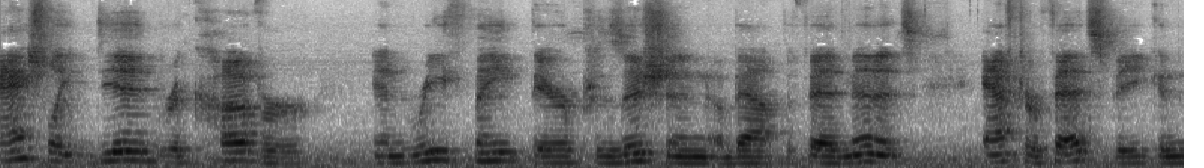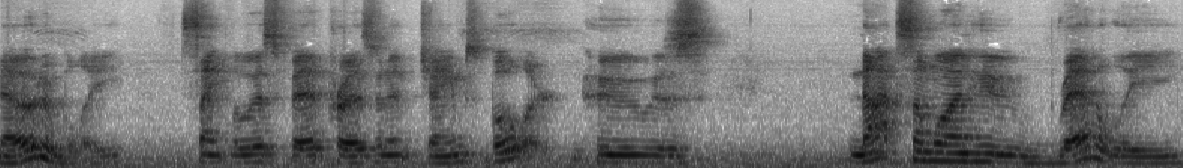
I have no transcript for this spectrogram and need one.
actually did recover and rethink their position about the Fed minutes after Fed speak, and notably St. Louis Fed President James Bullard, who is not someone who readily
